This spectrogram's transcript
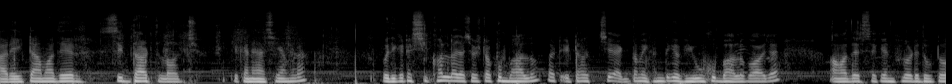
আর এইটা আমাদের সিদ্ধার্থ লজ এখানে আছি আমরা। ওইদিকে একটা শিখর লজ আছে, ওটা খুব ভালো। বাট এটা হচ্ছে একদম এখান থেকে ভিউ খুব ভালো পাওয়া যায়। আমাদের সেকেন্ড ফ্লোরে দুটো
